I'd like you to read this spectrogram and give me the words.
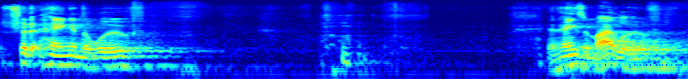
should it hang in the Louvre? it hangs in my Louvre.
